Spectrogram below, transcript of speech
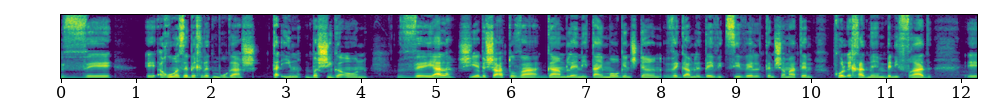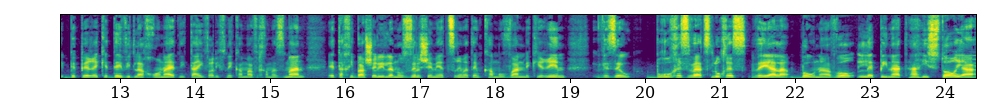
והרום הזה בהחלט מורגש, טעים בשיגעון, ויאללה, שיהיה בשעה טובה גם לניתאי מורגנשטרן וגם לדייוויד סיבל, אתם שמעתם כל אחד מהם בנפרד בפרק, את דיוויד לאחרונה, את ניתאי כבר לפני כמה וכמה זמן, את החיבה שלי לנוזל שהם מייצרים אתם כמובן מכירים, וזהו, ברוכס והצלוחס, ויאללה, בואו נעבור לפינת ההיסטוריה.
